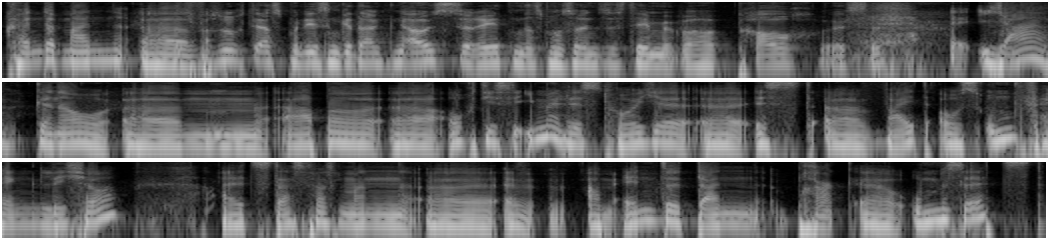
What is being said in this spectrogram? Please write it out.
könnte man. Äh, ich versuche erstmal diesen Gedanken auszureden, dass man so ein System überhaupt braucht. Weißt du? Äh, Ja, genau. Ähm, Aber äh, auch diese E-Mail-Historie äh, ist äh, weitaus umfänglicher als das, was man äh, am Ende dann umsetzt.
